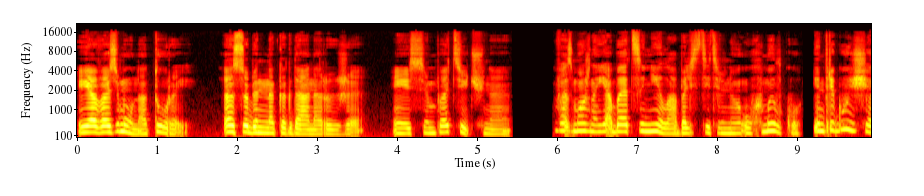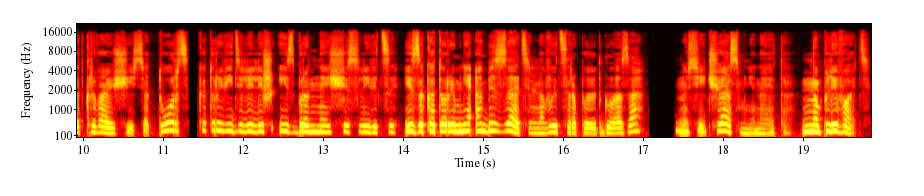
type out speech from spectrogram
я возьму натурой. Особенно, когда она рыжая и симпатичная. Возможно, я бы оценила обольстительную ухмылку, интригующий открывающийся торс, который видели лишь избранные счастливицы, из-за которой мне обязательно выцарапают глаза, но сейчас мне на это наплевать.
